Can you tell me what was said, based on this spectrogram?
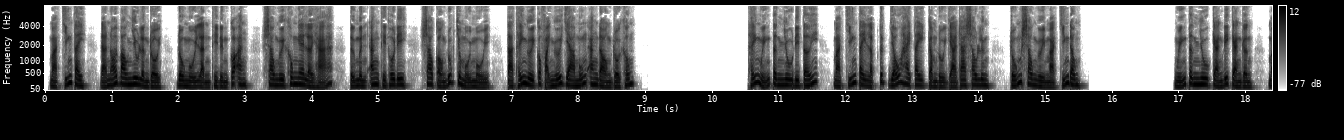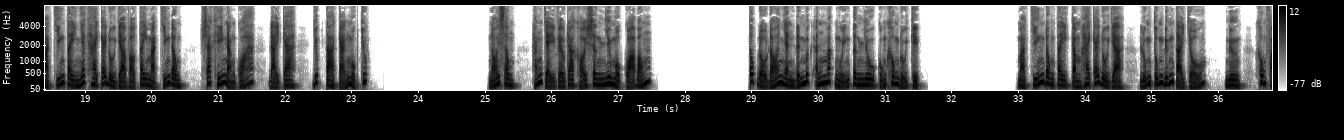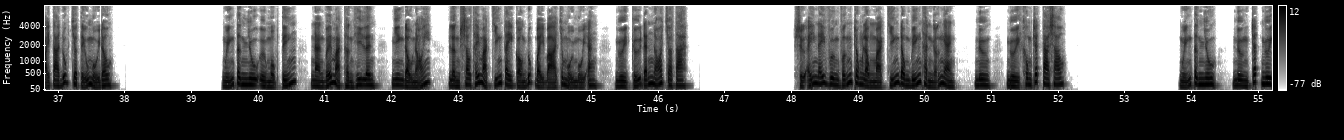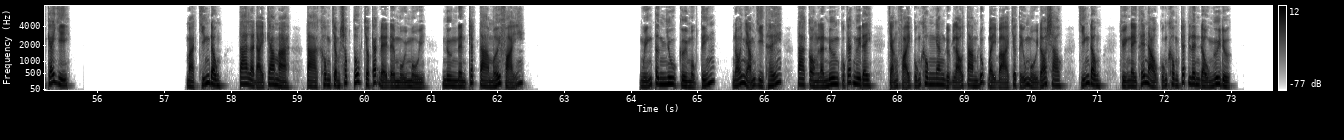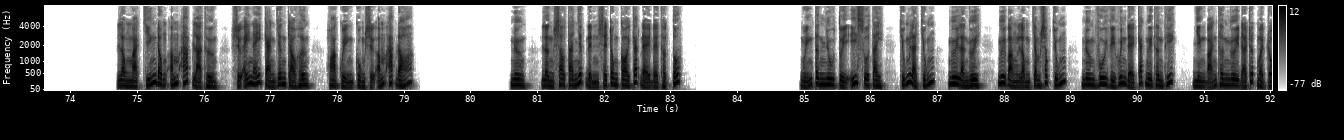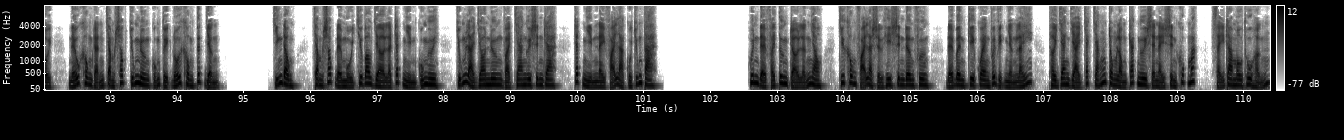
Mạc Chiến Tây, đã nói bao nhiêu lần rồi, đồ nguội lạnh thì đừng có ăn, sao ngươi không nghe lời hả? Tự mình ăn thì thôi đi, sao còn đút cho muội muội? Ta thấy ngươi có phải ngứa da muốn ăn đòn rồi không? Thấy Nguyễn Tân Nhu đi tới, Mạc Chiến Tây lập tức giấu hai tay cầm đùi gà ra sau lưng, trốn sau người Mạc Chiến Đông. Nguyễn Tân Nhu càng đi càng gần, Mạc Chiến Tây nhét hai cái đùi gà vào tay Mạc Chiến Đông, sát khí nặng quá, đại ca, giúp ta cản một chút. Nói xong, hắn chạy vèo ra khỏi sân như một quả bóng. Tốc độ đó nhanh đến mức ánh mắt Nguyễn Tân Nhu cũng không đuổi kịp. Mạc Chiến Đông tay cầm hai cái đùi gà, lúng túng đứng tại chỗ, nương, không phải ta đút cho tiểu muội đâu. Nguyễn Tân Nhu ừ một tiếng, nàng bế Mạc Thần Hy lên, nghiêng đầu nói, lần sau thấy Mạc Chiến Tây còn đút bậy bạ cho muội muội ăn, người cứ đánh nó cho ta. Sự ấy nấy vương vấn trong lòng Mạc Chiến Đông biến thành ngỡ ngàng, nương, người không trách ta sao? Nguyễn Tân Nhu, nương trách ngươi cái gì? Mạc Chiến Đông, ta là đại ca mà, ta không chăm sóc tốt cho các đệ đệ muội muội, nương nên trách ta mới phải. Nguyễn Tân Nhu cười một tiếng, nói nhảm gì thế, ta còn là nương của các ngươi đây, chẳng phải cũng không ngăn được lão tam đút bậy bạ cho tiểu muội đó sao? Chiến Đông, chuyện này thế nào cũng không trách lên đầu ngươi được. Lòng Mạc Chiến Đông ấm áp lạ thường, sự ấy nấy càng dâng trào hơn, hòa quyện cùng sự ấm áp đó. Nương, lần sau ta nhất định sẽ trông coi các đệ đệ thật tốt. Nguyễn Tân Nhu tùy ý xua tay, chúng là chúng, ngươi là ngươi, ngươi bằng lòng chăm sóc chúng, nương vui vì huynh đệ các ngươi thân thiết, nhưng bản thân ngươi đã rất mệt rồi, nếu không rảnh chăm sóc chúng nương cũng tuyệt đối không tức giận. Chiến Đông, chăm sóc đệ muội chưa bao giờ là trách nhiệm của ngươi, chúng là do nương và cha ngươi sinh ra, trách nhiệm này phải là của chúng ta. Huynh đệ phải tương trợ lẫn nhau, chứ không phải là sự hy sinh đơn phương, để bên kia quen với việc nhận lấy, thời gian dài chắc chắn trong lòng các ngươi sẽ nảy sinh khúc mắc, xảy ra mâu thu hẫn.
